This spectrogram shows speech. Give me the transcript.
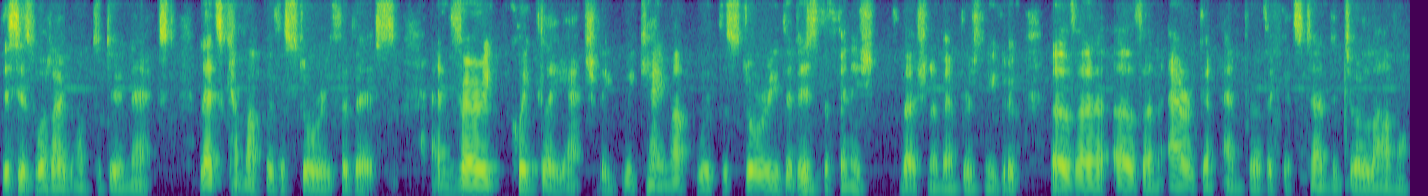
This is what I want to do next. Let's come up with a story for this. And very quickly, actually, we came up with the story that is the finished version of Emperor's New Groove of, a, of an arrogant emperor that gets turned into a llama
